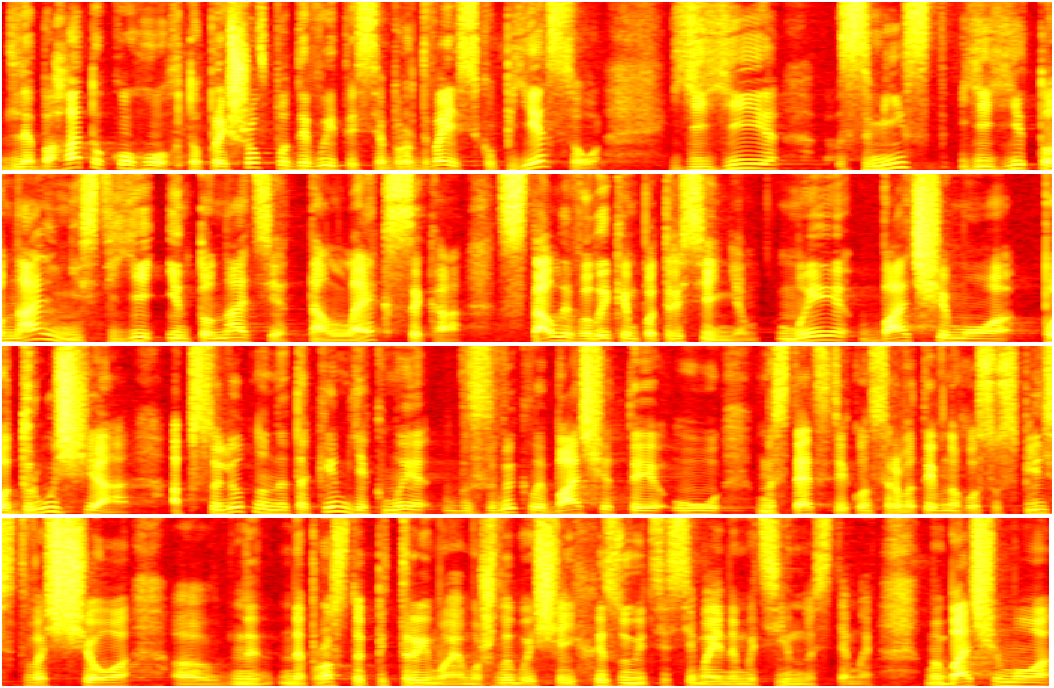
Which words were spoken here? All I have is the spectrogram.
для багато кого, хто прийшов подивитися бродвейську п'єсу, її зміст, її тональність, її інтонація та лексика стали великим потрясінням. Ми бачимо. Подружжя абсолютно не таким, як ми звикли бачити у мистецтві консервативного суспільства, що е, не, не просто підтримує, можливо, ще й хизується сімейними цінностями. Ми бачимо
